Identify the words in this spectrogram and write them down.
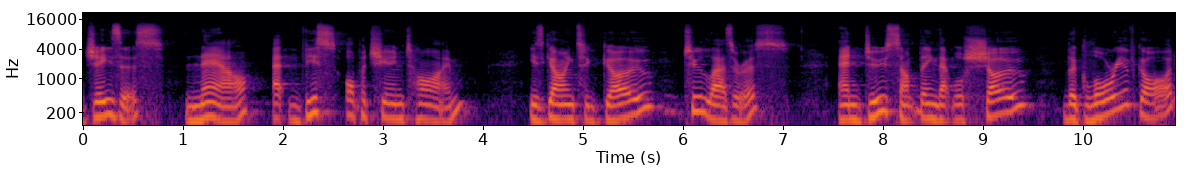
Jesus, now, at this opportune time, is going to go to Lazarus and do something that will show the glory of God,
